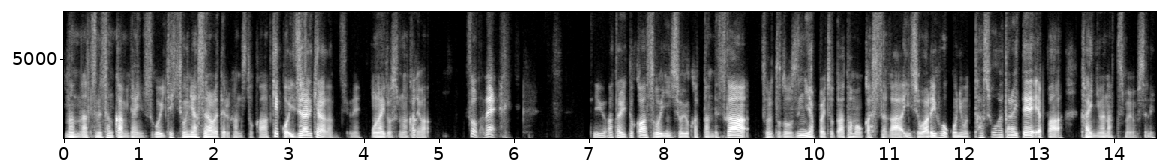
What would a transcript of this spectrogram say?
なんだ、夏目さんかみたいにすごい適当にあせられてる感じとか、結構いじられキャラなんですよね、同い年の中では。そうだね。っていうあたりとかはすごい印象良かったんですが、それと同時にやっぱりちょっと頭おかしさが印象悪い方向にも多少働いて、やっぱ回にはなってしまいましたね。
